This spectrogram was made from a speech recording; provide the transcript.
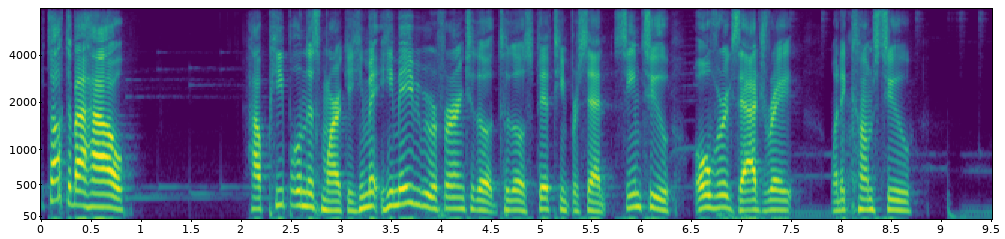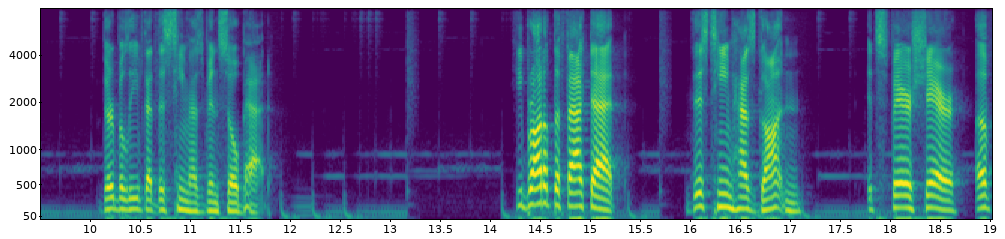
he talked about how how people in this market, he may he may be referring to the to those 15%, seem to over exaggerate when it comes to their belief that this team has been so bad. He brought up the fact that this team has gotten its fair share of,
